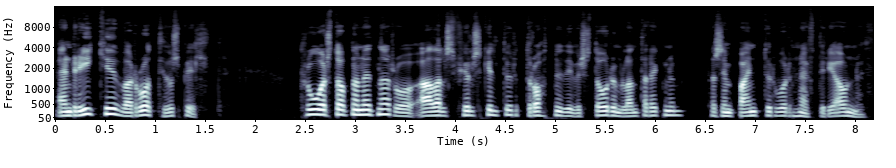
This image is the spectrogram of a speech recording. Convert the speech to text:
En ríkið var rótið og spilt. Trúarstofnanirnar og aðals fjölskyldur drottnuð yfir stórum landaregnum þar sem bændur voru hneftir í ánöð.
